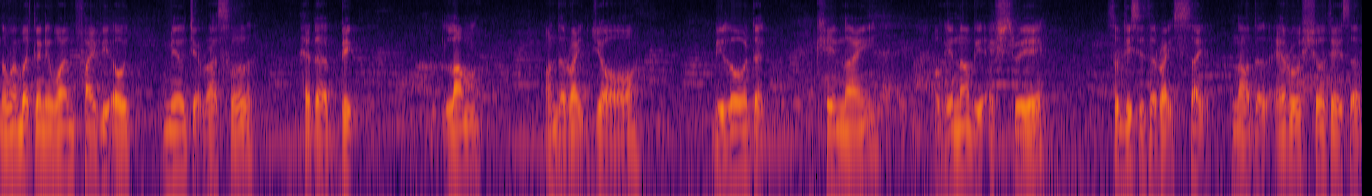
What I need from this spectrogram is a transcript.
November 21, five-year-old male Jack Russell had a big lump on the right jaw below the canine. Okay, now we X-ray. So this is the right side. Now the arrow shows there's a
